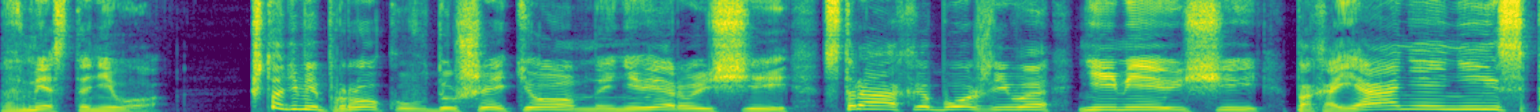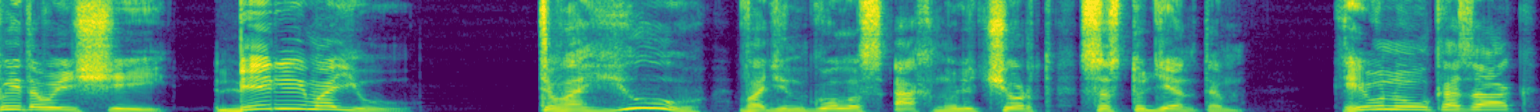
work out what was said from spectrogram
вместо него! Что тебе проку в душе темный, неверующий, страха Божьего не имеющий, покаяния не испытывающий? Бери мою! «Твою!» — в один голос ахнули черт со студентом. Кивнул казак.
